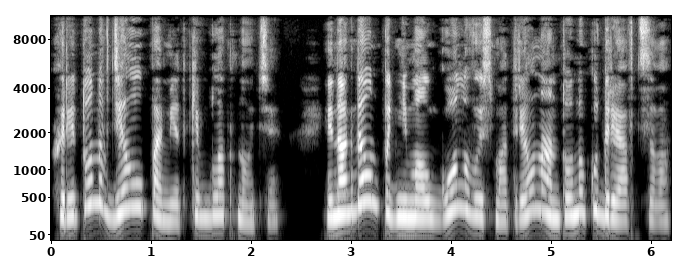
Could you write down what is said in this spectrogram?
Харитонов делал пометки в блокноте. Иногда он поднимал голову и смотрел на Антона Кудрявцева,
